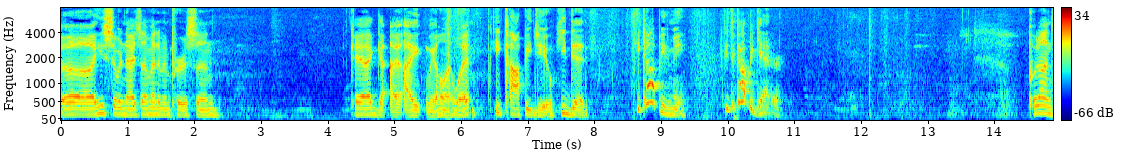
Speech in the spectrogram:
Uh, he's super nice. I met him in person. Okay, I got. I, I wait. Hold on. What? He copied you. He did. He copied me. He's a copycatter. Put on.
